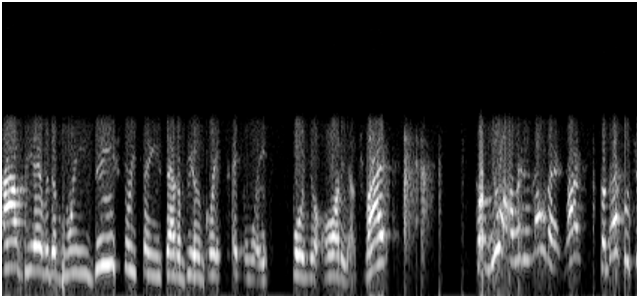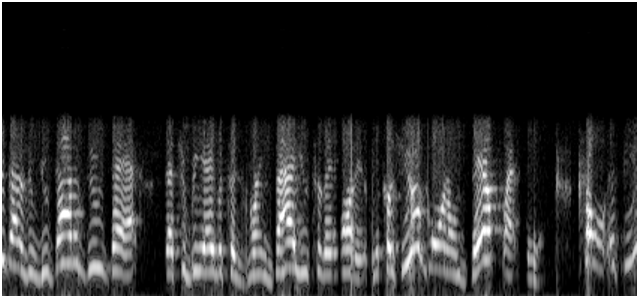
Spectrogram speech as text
I'll be able to bring these three things that'll be a great takeaway for your audience, right? So you already know that, right? So that's what you got to do. You got to do that, that you be able to bring value to their audience because you're going on their platform. So if you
